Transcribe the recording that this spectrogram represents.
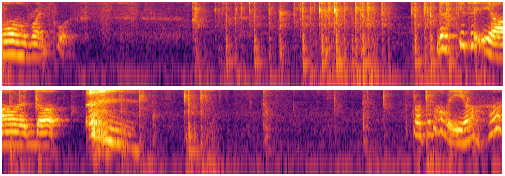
Oh my god. Let's get to AR and uh, I don't have AR, huh?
